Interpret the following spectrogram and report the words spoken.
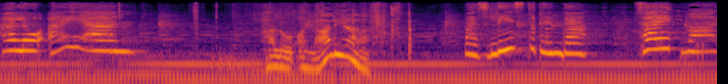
Hallo Eihan, Hallo, Eulalia. was liest du denn da? Zeig mal.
